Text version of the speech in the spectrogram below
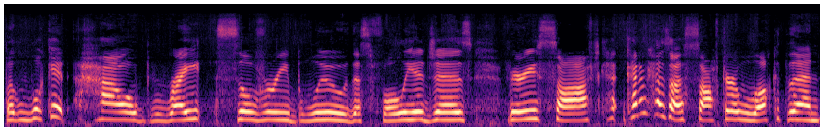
But look at how bright silvery blue this foliage is. Very soft, kind of has a softer look than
